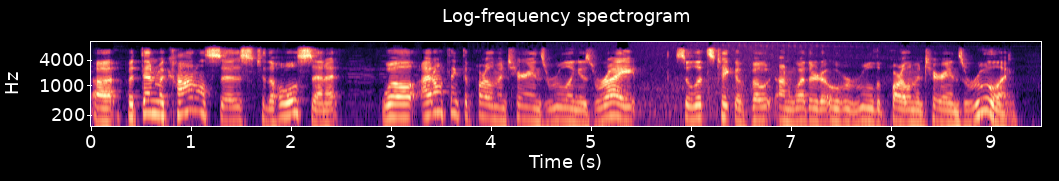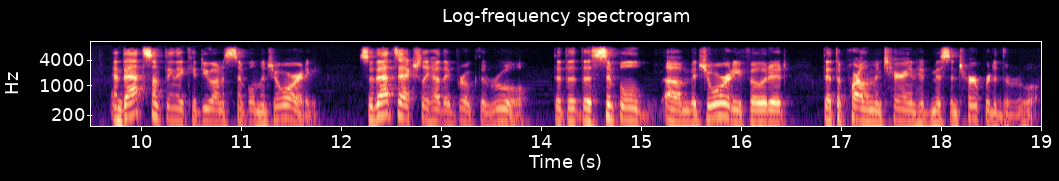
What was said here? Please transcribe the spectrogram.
Uh, but then McConnell says to the whole Senate, well, I don't think the parliamentarian's ruling is right, so let's take a vote on whether to overrule the parliamentarian's ruling. And that's something they could do on a simple majority. So that's actually how they broke the rule. That the, the simple uh, majority voted that the parliamentarian had misinterpreted the rule.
